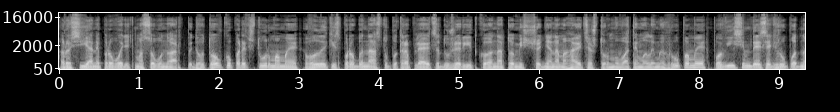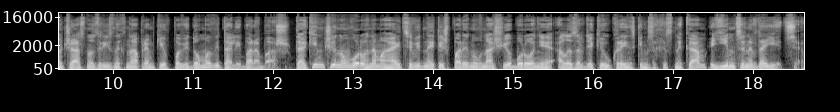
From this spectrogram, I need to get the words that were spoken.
Росіяни проводять масовану артпідготовку перед штурмами. Великі спроби наступу трапляються дуже рідко. Натомість щодня намагаються штурмувати малими групами по 8-10 груп одночасно з різних напрямків. Повідомив Віталій Барабаш. Таким чином ворог намагається віднайти шпарину в нашій обороні, але завдяки українським захисникам їм це не вдається.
